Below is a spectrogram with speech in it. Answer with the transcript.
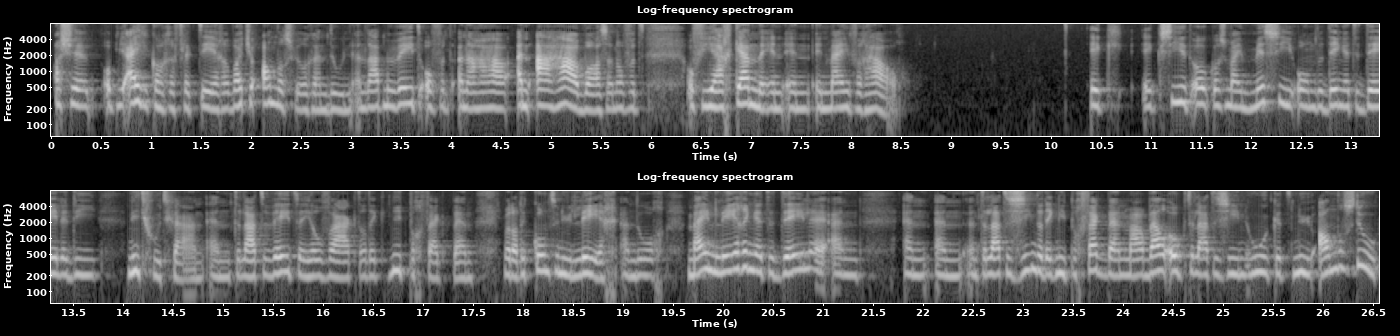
als je op je eigen kan reflecteren, wat je anders wil gaan doen. En laat me weten of het een aha, een aha was en of, het, of je herkende in, in, in mijn verhaal. Ik, ik zie het ook als mijn missie om de dingen te delen die niet goed gaan. En te laten weten heel vaak dat ik niet perfect ben, maar dat ik continu leer. En door mijn leringen te delen en, en, en, te laten zien dat ik niet perfect ben, maar wel ook te laten zien hoe ik het nu anders doe,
